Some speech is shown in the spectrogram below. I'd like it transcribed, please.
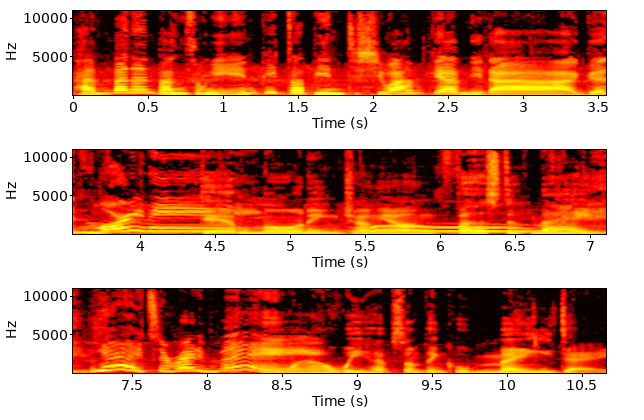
반반한 방송인 피터 빈트 씨와 함께합니다. Good morning. Good morning, Jonghyun. First of May. Yeah, it's already May. Wow, we have something called May Day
